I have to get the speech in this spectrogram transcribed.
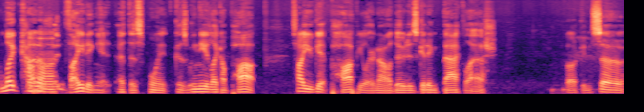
I'm like kind Uh-huh. of inviting it at this point because we need like a pop. It's how you get popular now, dude, is getting backlash. Fucking so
